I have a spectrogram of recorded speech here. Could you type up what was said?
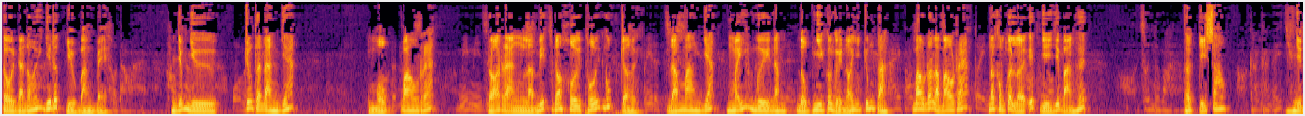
tôi đã nói với rất nhiều bạn bè, giống như chúng ta đang giác một bao rác rõ ràng là biết nó hôi thối ngút trời, đã mang giác mấy mươi năm, đột nhiên có người nói với chúng ta, bao đó là bao rác, nó không có lợi ích gì với bạn hết. Thật chỉ sao? Nhìn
